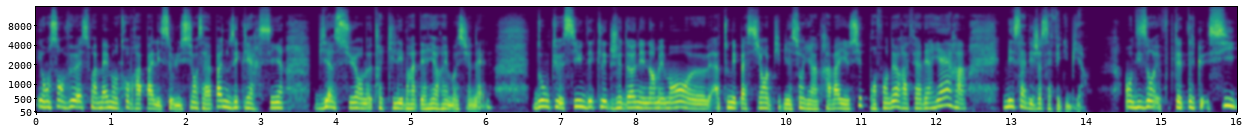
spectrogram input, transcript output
Et on s'en veut à soi-même, on ne trouvera pas les solutions, ça va pas nous éclaircir, bien sûr, notre équilibre intérieur et émotionnel. Donc, euh, c'est une des clés que je donne énormément euh, à tous mes patients. Et puis, bien sûr, il y a un travail aussi de profondeur à faire derrière. Mais ça, déjà, ça fait du bien. En disant, peut-être que si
